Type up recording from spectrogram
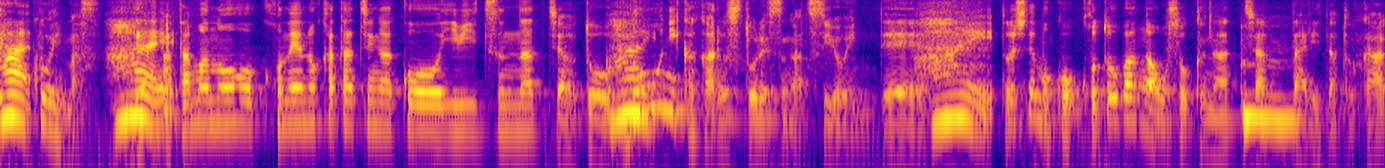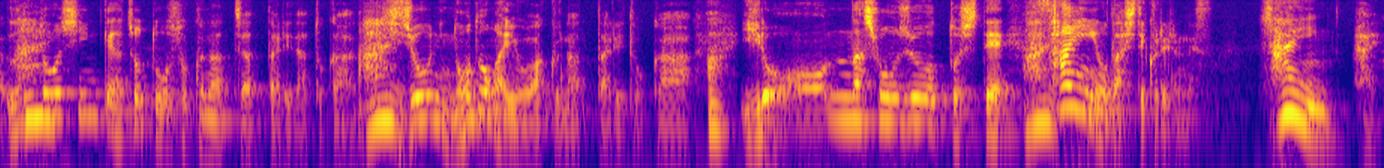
はい、結構います。はい、頭の骨の形がこういびつになっちゃうと、はい、脳にかかるストレスが強いんで、はい、どうしてもこう言葉が遅くなっちゃったりだとか、うん、運動神経がちょっと遅くなっちゃったりだとか、非常に喉が弱くなったりとか、い、ろんな症状としてサインを出してくれるんです。サイン。はい。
